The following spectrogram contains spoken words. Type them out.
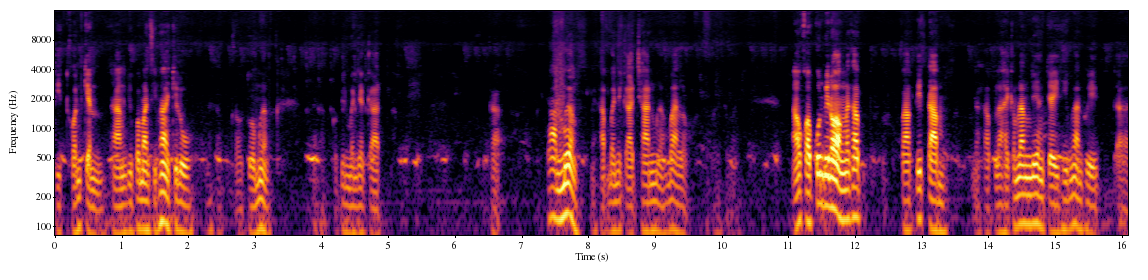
ติดขอนแก่นทางอยู่ประมาณ 15 กิโลนะครับเข้าตัวเมืองนะครับก็เป็นบรรยากาศกะชานเมืองนะครับบรรยากาศชานเมืองบ้านเรา เอาขอบคุณพี่น้องนะครับ ฝากติดตามนะครับและให้กำลังเลี้ยงใจทีมงานเพลงอ่า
